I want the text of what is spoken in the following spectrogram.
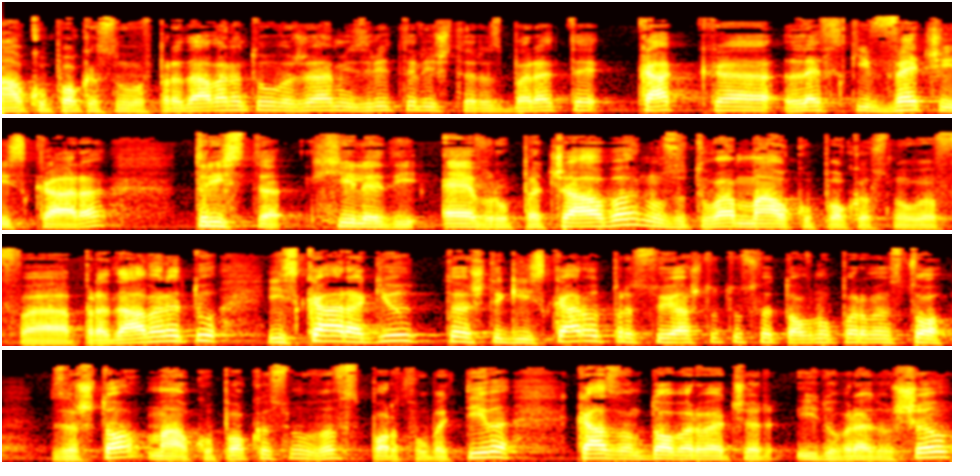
Малко по-късно в предаването, уважаеми зрители, ще разберете как Левски вече изкара 300 000 евро печалба, но за това малко по-късно в предаването. Изкара ги от, ще ги изкара от предстоящото световно първенство. Защо? Малко по-късно в Спорт в обектива. Казвам добър вечер и добре дошъл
